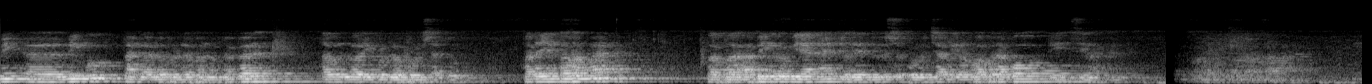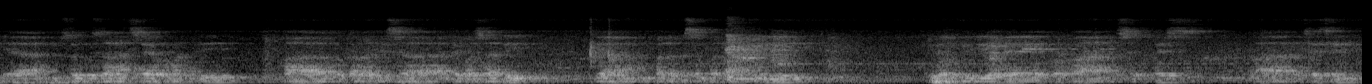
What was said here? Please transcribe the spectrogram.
eh, Minggu tanggal 28 November tahun 2021. Pada yang terhormat Bapak Abing Rubiana Julian dulu 10 Cari Bapak Prabowo disilakan. Ya, sebesar saya hormati Pak Kepala Desa Dewasari yang pada kesempatan ini diwakili oleh Bapak Sekres Pak Cecen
